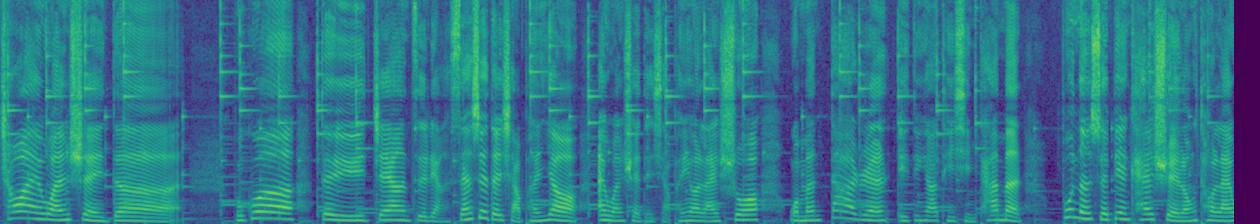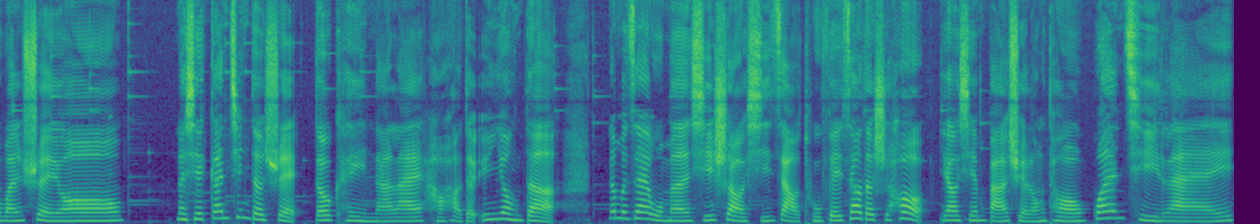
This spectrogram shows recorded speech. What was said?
超爱玩水的。不过，对于这样子两三岁的小朋友，爱玩水的小朋友来说，我们大人一定要提醒他们，不能随便开水龙头来玩水哦。那些干净的水都可以拿来好好的运用的。那么，在我们洗手、洗澡、涂肥皂的时候，要先把水龙头关起来，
